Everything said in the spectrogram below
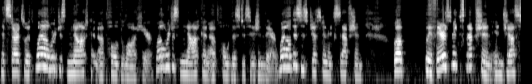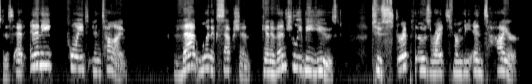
It starts with, well, we're just not going to uphold the law here. Well, we're just not going to uphold this decision there. Well, this is just an exception. Well, if there's an exception in justice at any point in time, that one exception can eventually be used to strip those rights from the entire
